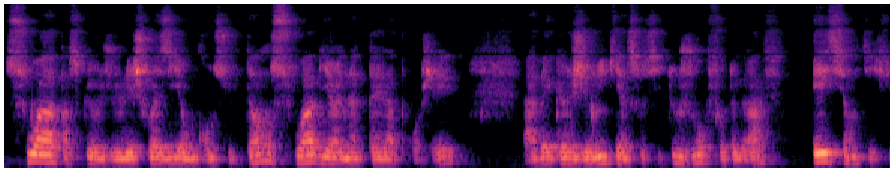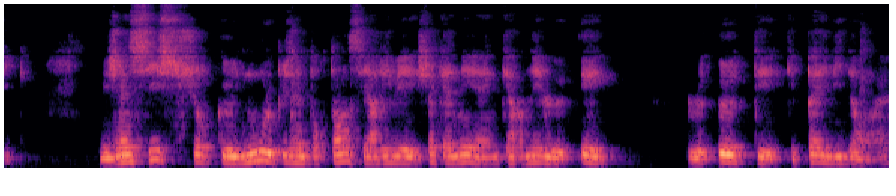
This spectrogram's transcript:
soit parce que je les choisis en consultant, soit via un appel à projet, avec un jury qui associe toujours photographes et scientifiques. Mais j'insiste sur que nous, le plus important, c'est arriver chaque année à incarner le et, le ET, qui n'est pas évident. Il hein.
